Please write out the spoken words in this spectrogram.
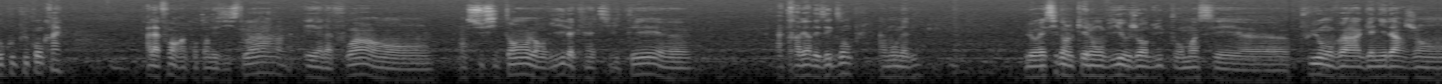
beaucoup plus concrets à la fois en racontant des histoires et à la fois en, suscitant l'envie, la créativité euh, à travers des exemples, à mon avis. Le récit dans lequel on vit aujourd'hui, pour moi, c'est plus on va gagner d'argent,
